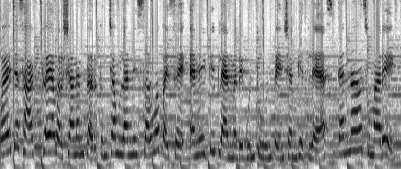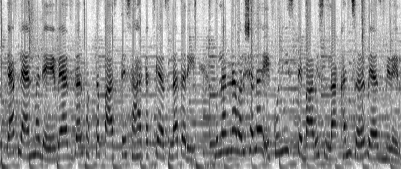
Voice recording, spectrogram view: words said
वयाच्या साठव्या वर्षानंतर तुमच्या मुलांनी सर्व पैसे एन्युइटी प्लॅनमध्ये गुंतवून पेन्शन घेतल्यास त्यांना सुमारे त्या प्लॅनमध्ये व्याजदर फक्त पाच ते सहा टक्के असला तरी मुलांना वर्षाला एकोणीस ते बावीस लाखांचं व्याज मिळेल.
